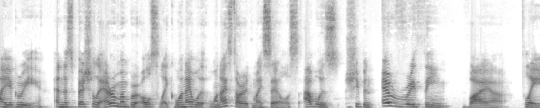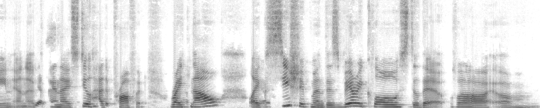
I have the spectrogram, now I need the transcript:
I agree. And especially I remember also like when I was when I started my sales, I was shipping everything via plane and it, yes. and I still had a profit. Right now, like yeah. sea shipment is very close to the uh, um,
